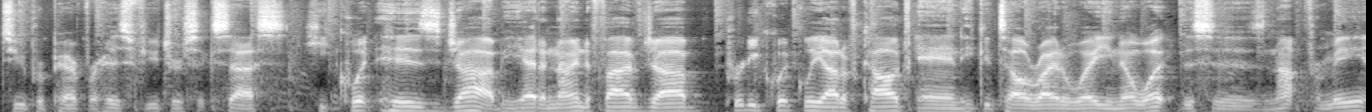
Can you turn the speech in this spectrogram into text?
to prepare for his future success. He quit his job. He had a nine to five job pretty quickly out of college, and he could tell right away, you know what, this is not for me.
